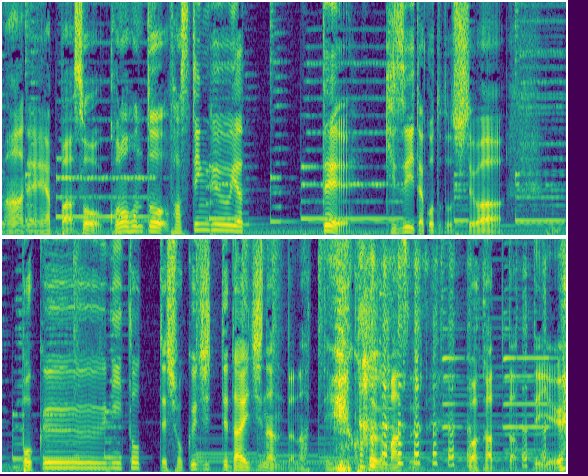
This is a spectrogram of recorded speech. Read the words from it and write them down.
まあねやっぱそうこの本当ファスティングをやって気づいたこととしては僕にとって食事って大事なんだなっていうことがまず分かったっていう。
